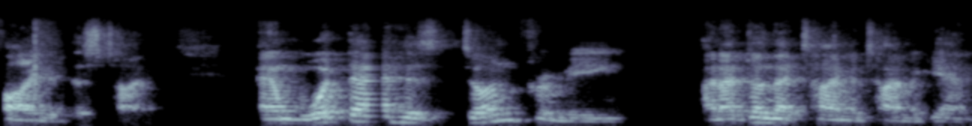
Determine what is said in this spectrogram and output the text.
find at this time." And what that has done for me, and I've done that time and time again.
